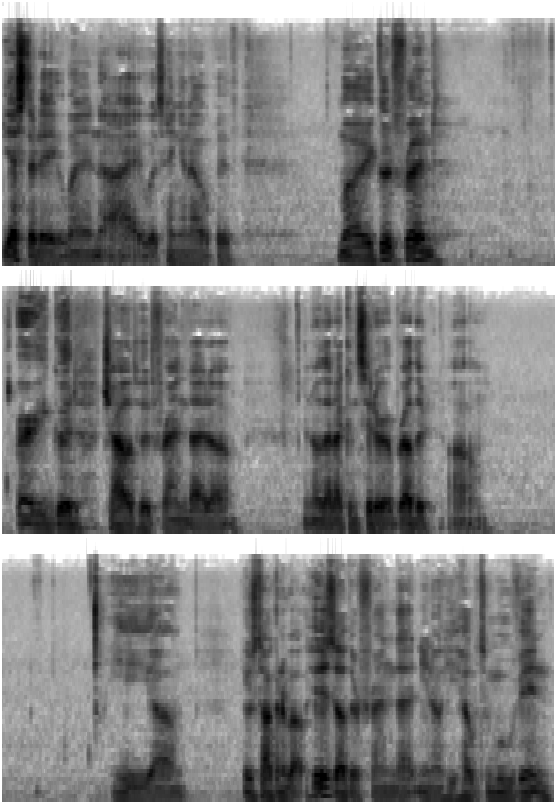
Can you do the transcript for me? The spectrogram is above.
yesterday when I was hanging out with my good friend, very good childhood friend that, uh, you know, that I consider a brother. Um, he um, he was talking about his other friend that you know he helped move in,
